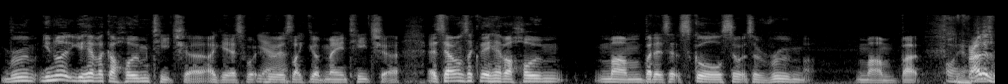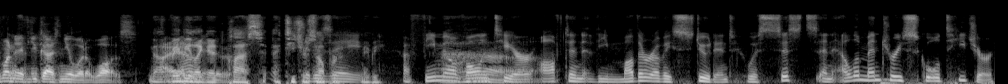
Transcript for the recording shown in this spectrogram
room. You know, you have like a home teacher, I guess, wh- who Yeah. is like your main teacher. It sounds like they have a home mum, but it's at school, so it's a room mum. But Oh, yeah. I was wondering if you guys knew what it was. No, I maybe like a class, a teacher's It is helper, a, maybe. a female volunteer, Ah. often the mother of a student, who assists an elementary school teacher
